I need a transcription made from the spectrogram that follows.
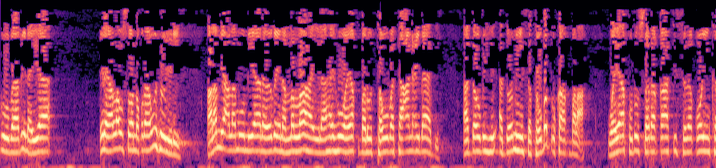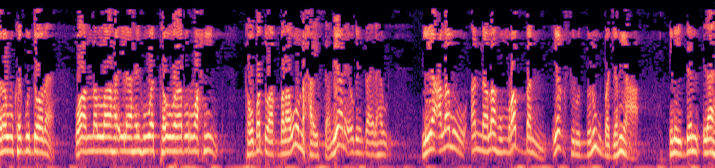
guubaabinaya inay alla u soo noqdaan wuxuu yidhi alam yaclamuu miyaana ogeyn ana allaha ilaahay huwa yaqbalu tawbata can cibaadih addoomihiisa towbad uu ka aqbalaa waya'khudu sadaqaati sadaqooyinkana wuu ka guddoomaa wa ana allaha ilaahay huwa atawaabu araxiim towbadu aqbalaa wuu naxariistaa miyaanay ogeyn baa ilahay uri liyaclamuu ana lahum rabban yakfiru dunuuba jamiica inay den ilaah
